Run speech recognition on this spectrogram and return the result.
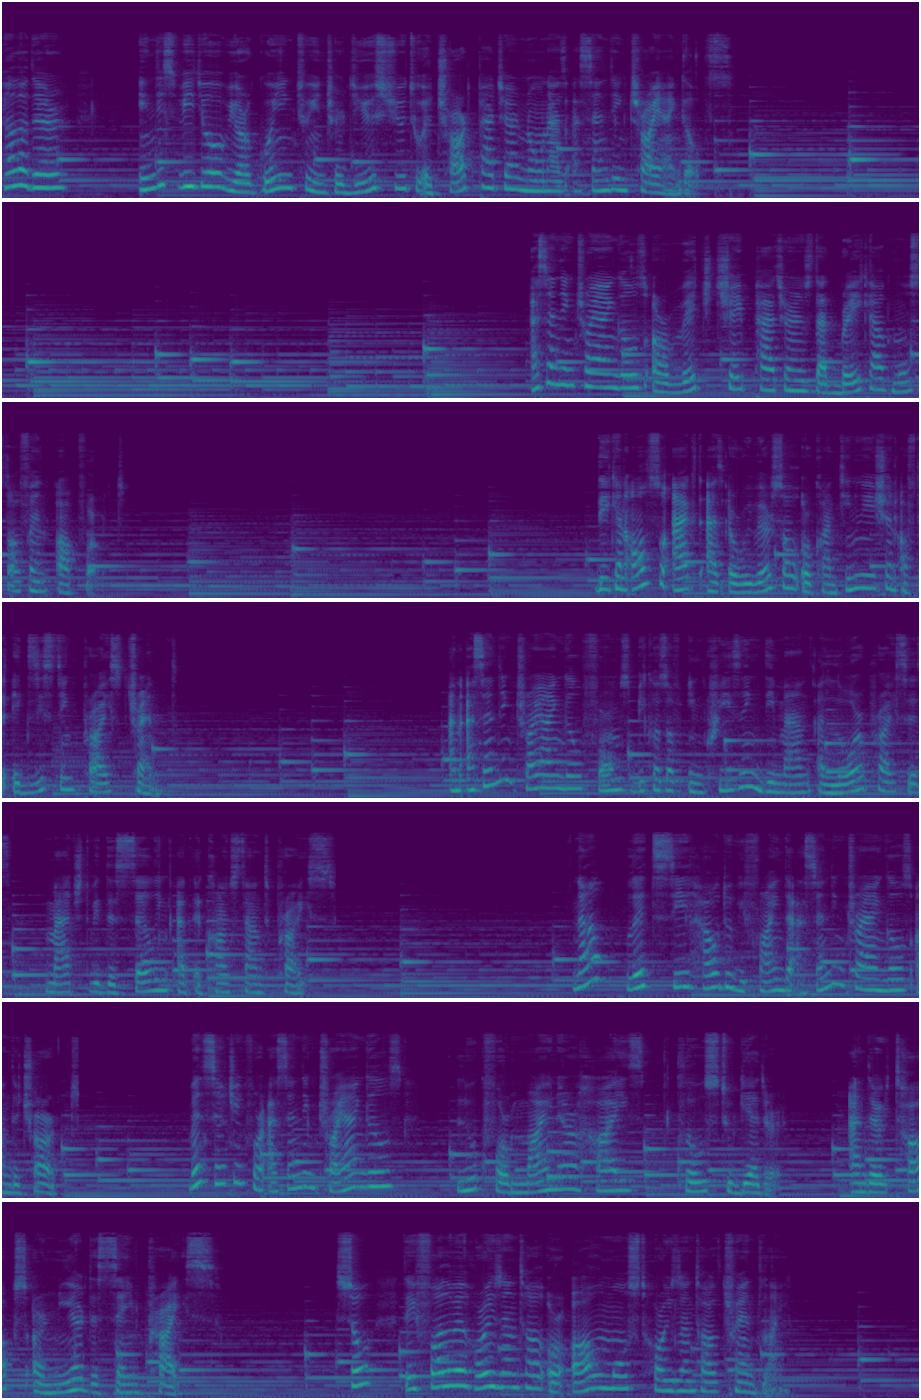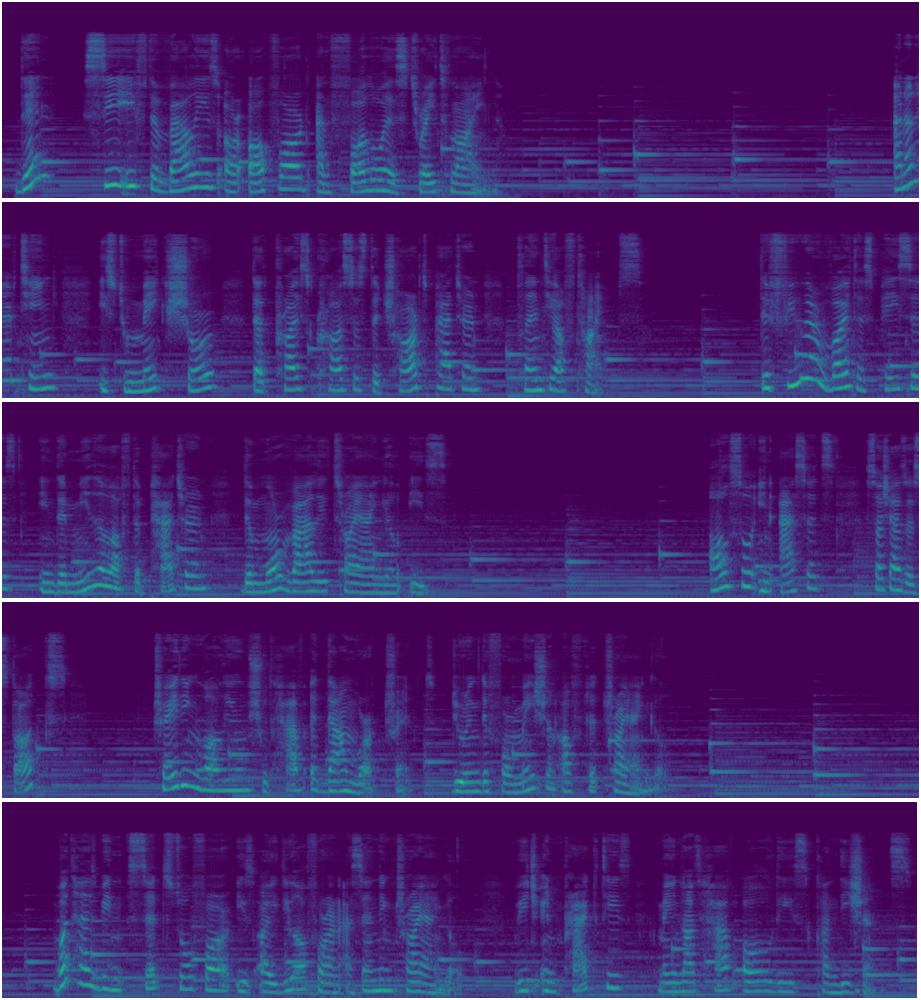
Hello there! In this video, we are going to introduce you to a chart pattern known as ascending triangles. Ascending triangles are wedge-shaped patterns that break out most often upward. They can also act as a reversal or continuation of the existing price trend. An ascending triangle forms because of increasing demand and lower prices matched with the selling at a constant price. Now, let's see how do we find the ascending triangles on the chart. When searching for ascending triangles, look for minor highs close together and their tops are near the same price. So they follow a horizontal or almost horizontal trend line. Then see if the valleys are upward and follow a straight line. Another thing is to make sure that price crosses the chart pattern plenty of times. The fewer white spaces in the middle of the pattern, the more valid triangle is. Also in assets such as stocks, trading volume should have a downward trend during the formation of the triangle. What has been said so far is ideal for an ascending triangle, which in practice may not have all these conditions.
